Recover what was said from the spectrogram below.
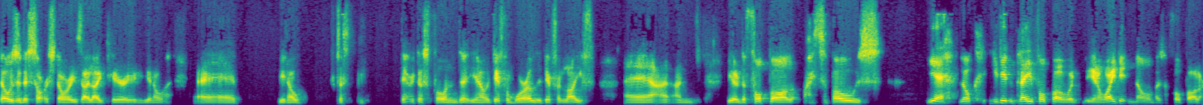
those are the sort of stories I liked hearing. You know, uh, you know, just they were just fun. The, you know, a different world, a different life, uh, and, and you know the football. I suppose yeah, look, he didn't play football. With, you know, I didn't know him as a footballer.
